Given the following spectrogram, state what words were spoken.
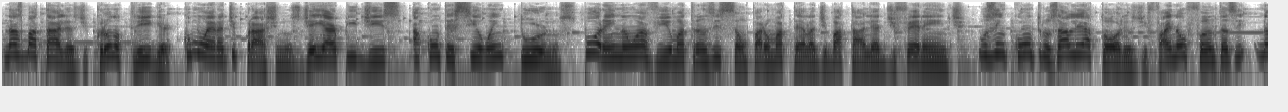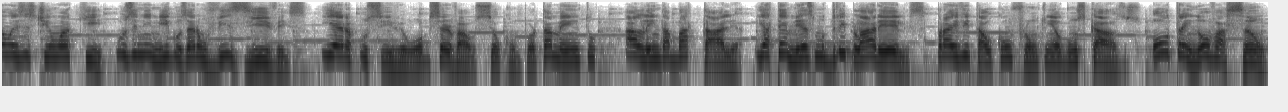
Nas batalhas de Chrono Trigger, como era de praxe nos JRPGs, aconteciam em turnos, porém não havia uma transição para uma tela de batalha diferente. Os encontros aleatórios de Final Fantasy não existiam aqui, os inimigos eram visíveis, e era possível observar o seu comportamento além da batalha e até mesmo driblar eles para evitar o confronto em alguns casos. Outra inovação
